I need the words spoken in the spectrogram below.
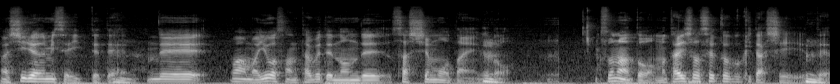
まあ知り合いの店行ってて、でまあまあようさん食べて飲んでさしてもうたんやけど、その後、まあ大正せっかく来たし言って、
